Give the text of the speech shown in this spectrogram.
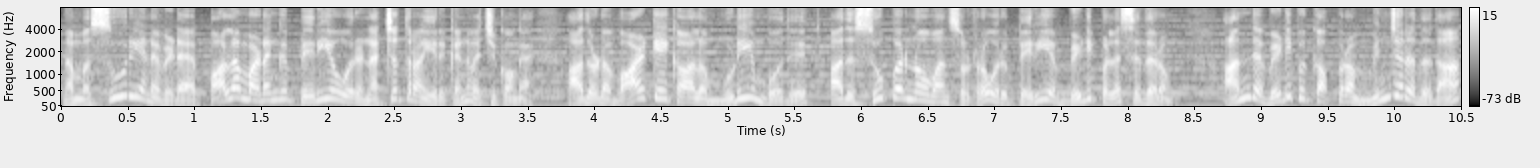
நம்ம சூரியனை விட பல மடங்கு பெரிய ஒரு நட்சத்திரம் இருக்குன்னு வச்சுக்கோங்க. அதோட வாழ்க்கை காலம் முடியும் போது அது சூப்பர்னோவான்னு சொல்ற ஒரு பெரிய வெடிப்புல சிதறும். அந்த வெடிப்புக்கு அப்புறம் மிஞ்சறது தான்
